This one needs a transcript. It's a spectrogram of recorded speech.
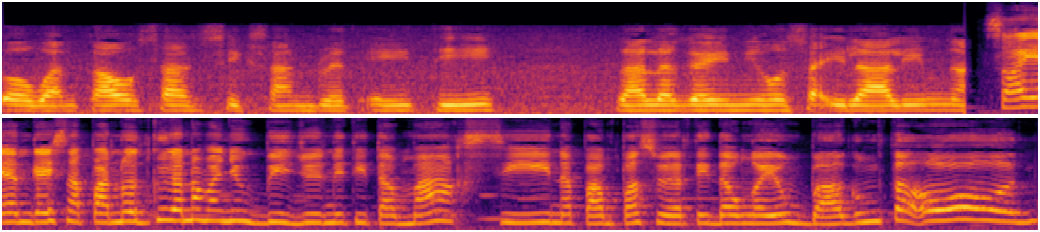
o 1,680. Lalagay niyo sa ilalim ng So, ayan guys, napanood ko na naman yung video ni Tita Maxi na pampaswerte daw ngayong bagong taon.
